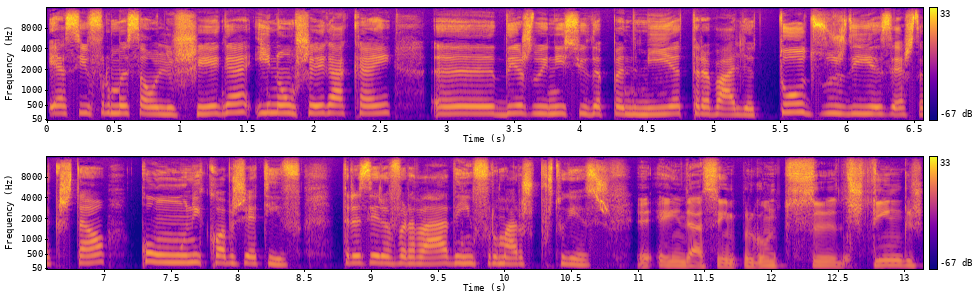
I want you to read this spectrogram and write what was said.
essa informação lhe chega e não chega a quem, uh, desde o início da pandemia, trabalha todos os dias esta questão com um único objetivo: trazer a verdade e informar os portugueses. Ainda assim, pergunto se distingues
